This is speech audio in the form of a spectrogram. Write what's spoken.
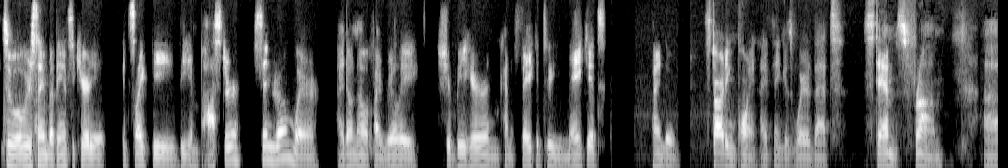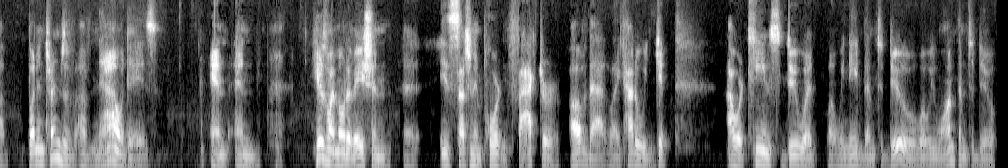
to what we were saying about the insecurity, it's like the the imposter syndrome where I don't know if I really should be here and kind of fake it till you make it kind of starting point i think is where that stems from uh, but in terms of, of nowadays and and here's why motivation uh, is such an important factor of that. Like how do we get our teams to do what what we need them to do what we want them to do?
